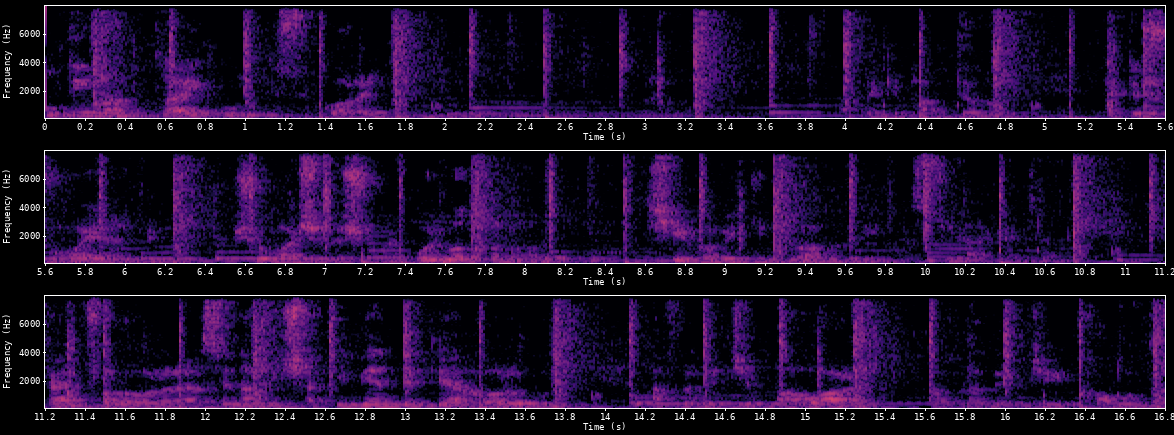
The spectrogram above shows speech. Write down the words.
অতিমাত্রায় কোনো কিছু করাই কিন্তু আপনাকে ভাবতে হবে। একটা সময় আসবে, সময়ের সাথে সময় পরিবর্তন হবে, সেভাবে কিন্তু আমাদের ইন্ডাস্ট্রি আগে যাবে। ফ্যান ফলোয়ার আছেন, আমি সাকিবিয়ানদেরকে আবারও বলি, আপনাদের যে পাওয়ার আপনাদের যে ক্ষমতা,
